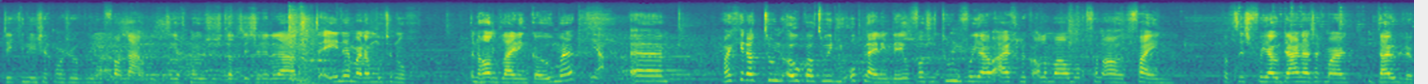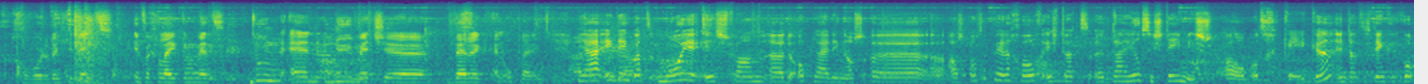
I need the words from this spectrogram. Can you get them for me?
dat je nu zeg maar zo bedoelt van, nou, de diagnoses, dat is inderdaad het ene, maar dan moet er nog een handleiding komen. Ja. Ehm, had je dat toen ook al toen je die opleiding deed? Of was het toen voor jou eigenlijk allemaal nog van, oh fijn? Wat is voor jou daarna zeg maar duidelijk geworden? Dat je denkt in vergelijking met toen en nu met je werk en opleiding? Ja, ik denk wat het mooie is van eh, de opleiding als, eh als orthopedagoog is dat eh, daar heel systemisch al wordt gekeken. En dat is denk ik ook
